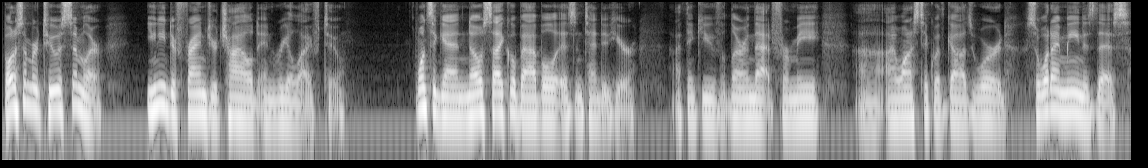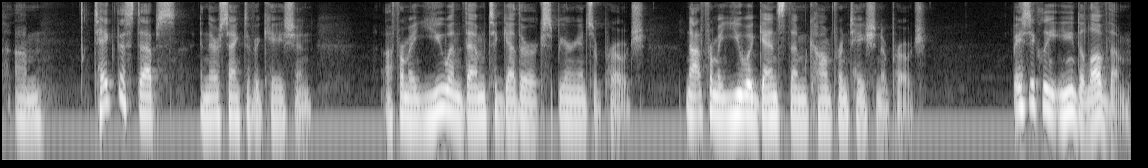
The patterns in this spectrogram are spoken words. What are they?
Bonus number two is similar you need to friend your child in real life too. Once again, no psychobabble is intended here. I think you've learned that for me. Uh, I want to stick with God's word. So, what I mean is this um, take the steps in their sanctification uh, from a you and them together experience approach. not from a you against them confrontation approach. Basically, you need to love them,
